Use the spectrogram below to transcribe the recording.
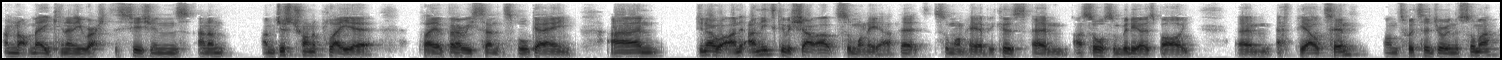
I'm not making any rash decisions, and I'm I'm just trying to play it, play a very sensible game. And do you know what? I, I need to give a shout out to someone here, uh, someone here, because um, I saw some videos by um, FPL Tim on Twitter during the summer,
